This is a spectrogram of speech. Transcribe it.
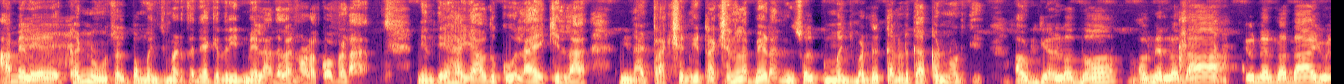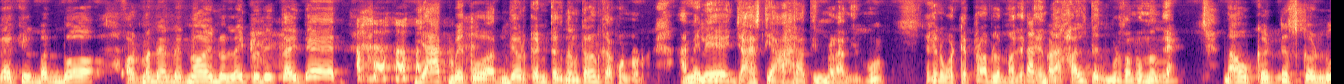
ಆಮೇಲೆ ಕಣ್ಣು ಸ್ವಲ್ಪ ಮಂಜು ಮಾಡ್ತಾನೆ. ಯಾಕಂದ್ರೆ ಇನ್ಮೇಲೆ ಅದೆಲ್ಲ ನೋಡಕ್ ಹೋಗ್ಬೇಡ. ನಿನ್ ದೇಹ ಯಾವ್ದಕ್ಕೂ ಲಾಯಕ್ಕಿಲ್ಲ. ನಿನ್ ಅಟ್ರಾಕ್ಷನ್ ಅಟ್ರಾಕ್ಷನ್ ಎಲ್ಲ ಬೇಡ. ನೀನ್ ಸ್ವಲ್ಪ ಮಂಜು ಮಾಡಿದ್ರೆ ಕನ್ನಡಕ್ಕೆ ಹಾಕೊಂಡು ನೋಡ್ತೀವಿ. ಅವ್ರಿಗೆ ಎಲ್ಲೋದೋ ಅವ್ನೆಲ್ಲೋದಾ ಇವ್ನೆಲ್ಲೋದಾ ಇವಳಕ್ಕಿಲ್ ಬಂದೋ ಅವ್ರ ಮನೆಯಲ್ಲೇನೋ ಇನ್ನೂ ಲೈಟ್ ಹೊಡಿತಾ ಇದ್ದೆ ಯಾಕೆ ಬೇಕು? ಅದ್ ದೇವ್ರ ಕಣ್ ತೆಗ್ದು ಕನ್ನಡ ಕನ್ನಡಕ್ಕೆ ಹಾಕೊಂಡು ನೋಡು. ಆಮೇಲೆ ಜಾಸ್ತಿ ಆಹಾರ ತಿನ್ಬೇಡ ನೀವು. ಯಾಕಂದ್ರೆ ಹೊಟ್ಟೆ ಪ್ರಾಬ್ಲಮ್ ಆಗುತ್ತೆ ಅಂತ ಹಲ್ ತೆಗ್ದ್ಬಿಡ್ತಾನೆ ಒಂದೊಂದೇ ನಾವು ಕಟ್ಟಿಸ್ಕೊಂಡು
